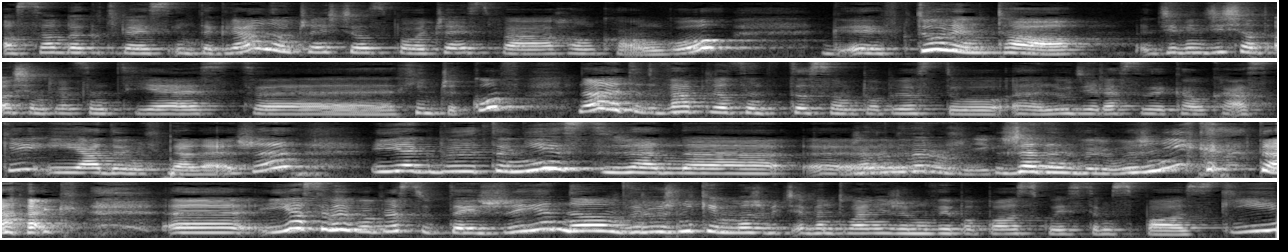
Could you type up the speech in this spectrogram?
osobę, która jest integralną częścią społeczeństwa Hongkongu, w którym to 98% jest e, Chińczyków, no ale te 2% to są po prostu e, ludzie rasy kaukaskiej i ja do nich należę i jakby to nie jest żadna... E, żaden wyróżnik. Żaden wyróżnik, tak. Ja sobie po prostu tutaj żyję, no wyróżnikiem może być ewentualnie, że mówię po polsku, jestem z Polski,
